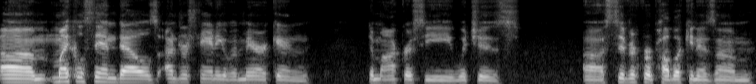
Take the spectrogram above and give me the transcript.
um, Michael Sandel's understanding of American democracy, which is uh, civic republicanism,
